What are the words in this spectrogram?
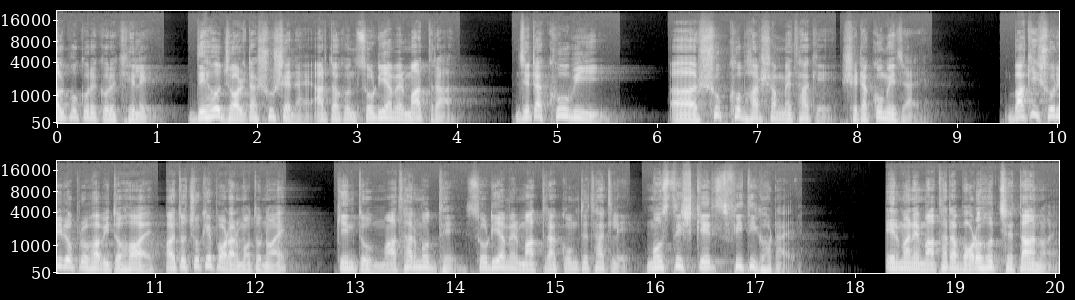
অল্প করে করে খেলে, দেহ জলটা শুষে নেয় আর তখন সোডিয়ামের মাত্রা, যেটা খুবই সূক্ষ্ম ভারসাম্যে থাকে, সেটা কমে যায়। বাকি শরীরও প্রভাবিত হয়, হয়তো চোখে পড়ার মতো নয়, কিন্তু মাথার মধ্যে সোডিয়ামের মাত্রা কমতে থাকলে মস্তিষ্কের স্ফীতি ঘটায়। এর মানে মাথাটা বড় হচ্ছে তা নয়।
